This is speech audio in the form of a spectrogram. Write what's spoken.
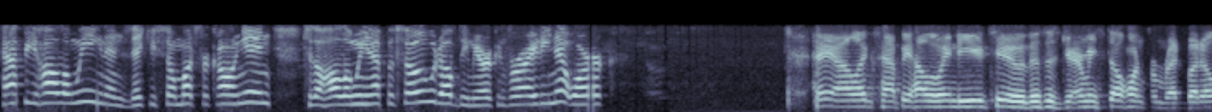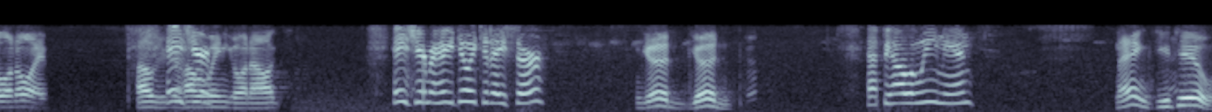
Happy Halloween and thank you so much for calling in to the Halloween episode of the American Variety Network. Hey Alex, happy Halloween to you too. This is Jeremy Stillhorn from Red Bud, Illinois. How's your Hey, Jer- Halloween going, Alex? Hey Jeremy, how you doing today, sir? Good, good. Happy Halloween, man. Thanks, you too.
